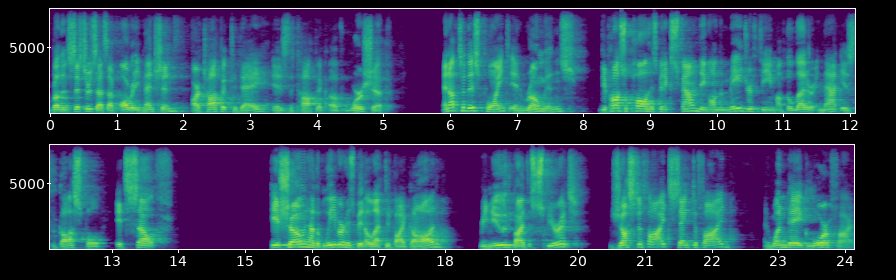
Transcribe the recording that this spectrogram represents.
Brothers and sisters, as I've already mentioned, our topic today is the topic of worship. And up to this point in Romans, the Apostle Paul has been expounding on the major theme of the letter, and that is the gospel itself. He has shown how the believer has been elected by God, renewed by the Spirit, justified, sanctified, and one day glorified.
